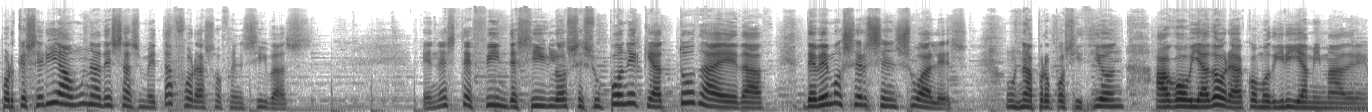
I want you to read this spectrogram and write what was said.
porque sería una de esas metáforas ofensivas. En este fin de siglo se supone que a toda edad debemos ser sensuales, una proposición agobiadora, como diría mi madre.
